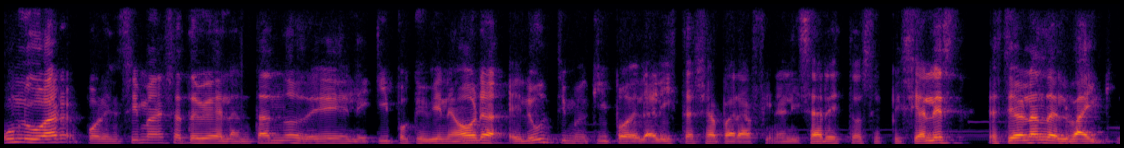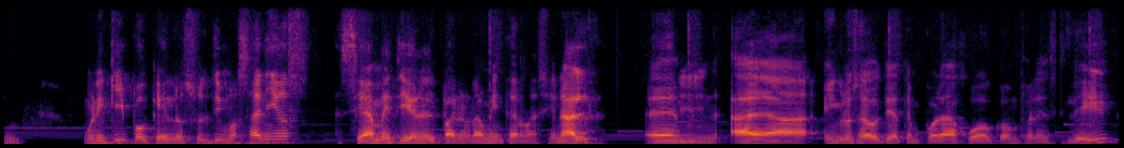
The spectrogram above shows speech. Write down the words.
un lugar por encima, ya te voy adelantando, del equipo que viene ahora, el último equipo de la lista ya para finalizar estos especiales. Estoy hablando del Viking, un equipo que en los últimos años se ha metido en el panorama internacional. Em, incluso la última temporada jugó Conference League.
